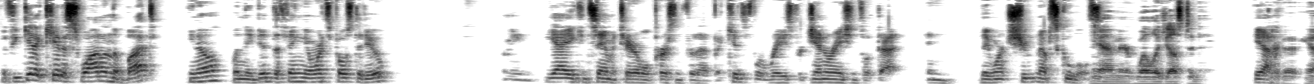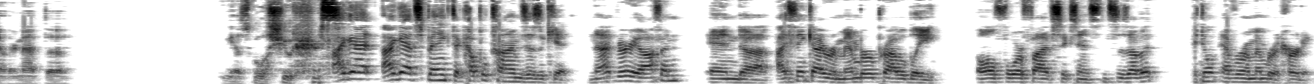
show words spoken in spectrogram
if you get a kid a swat on the butt, you know, when they did the thing they weren't supposed to do, I mean, yeah, you can say I'm a terrible person for that, but kids were raised for generations with that and they weren't shooting up schools. yeah, and they're well adjusted. Yeah. They're the- yeah, they're not the yeah school shooters. I got I got spanked a couple times as a kid, not very often, and uh, I think I remember probably all four, five, six instances of it. I don't ever remember it hurting,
